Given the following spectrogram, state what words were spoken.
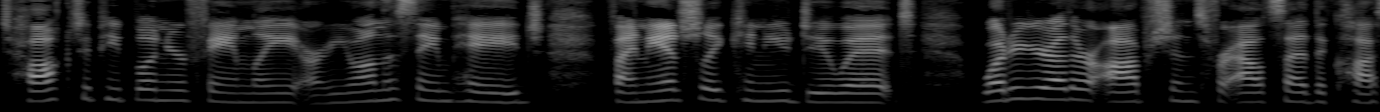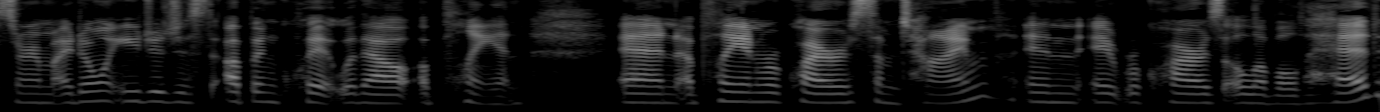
Talk to people in your family. Are you on the same page? Financially, can you do it? What are your other options for outside the classroom? I don't want you to just up and quit without a plan. And a plan requires some time and it requires a leveled head.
